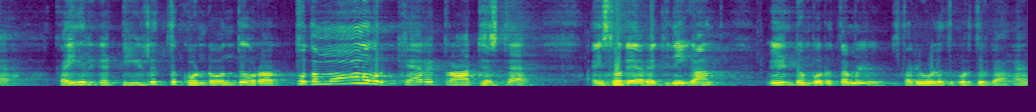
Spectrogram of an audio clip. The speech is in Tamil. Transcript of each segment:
கயிறு கட்டி இழுத்து கொண்டு வந்து ஒரு அற்புதமான ஒரு கேரக்டர் ஆர்டிஸ்ட்டை ஐஸ்வர்யா ரஜினிகாந்த் மீண்டும் ஒரு தமிழ் தறிவுலத்து கொடுத்துருக்காங்க.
